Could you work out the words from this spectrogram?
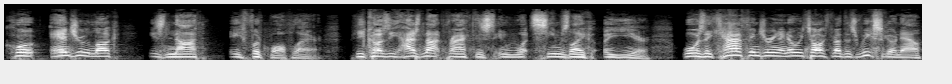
quote, Andrew Luck is not a football player because he has not practiced in what seems like a year. What was a calf injury? And I know we talked about this weeks ago now.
